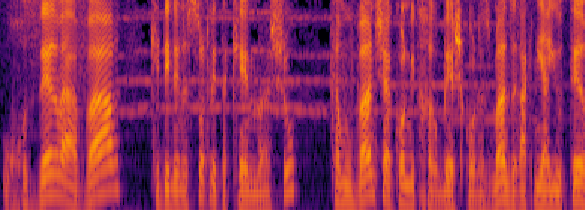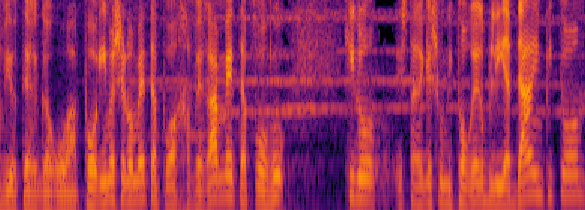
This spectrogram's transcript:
הוא חוזר לעבר כדי לנסות לתקן משהו. כמובן שהכל מתחרבש כל הזמן, זה רק נהיה יותר ויותר גרוע. פה אימא שלו מתה, פה החברה מתה, פה הוא... כאילו, יש את הרגע שהוא מתעורר בלי ידיים פתאום.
